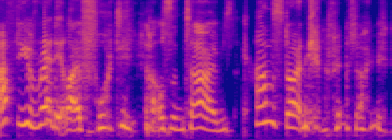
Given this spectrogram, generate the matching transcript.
After you've read it like 14,000 times can start to get a bit annoying.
